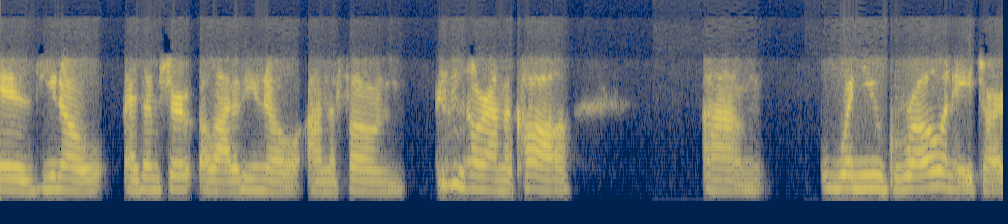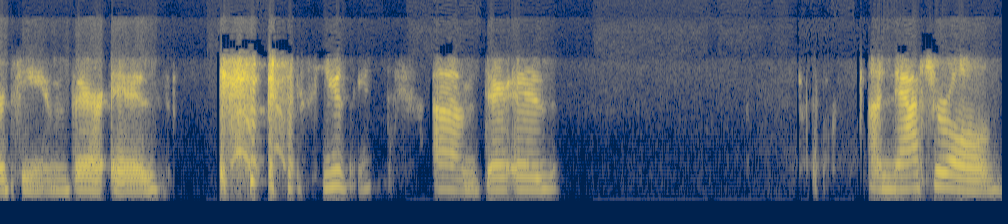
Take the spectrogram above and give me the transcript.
is, you know, as I'm sure a lot of you know on the phone or on the call, um, when you grow an HR team, there is, excuse me, um, there is a natural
